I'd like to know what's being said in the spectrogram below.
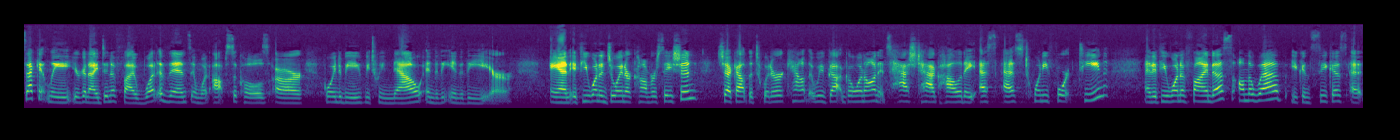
secondly, you're going to identify what events and what obstacles are going to be between now and the end of the year. And if you want to join our conversation, check out the Twitter account that we've got going on. It's hashtag holiday SS2014. And if you want to find us on the web, you can seek us at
